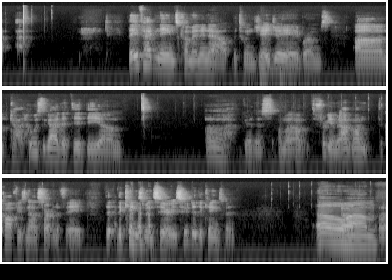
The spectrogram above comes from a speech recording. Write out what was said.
I, I- they've had names come in and out between J.J. Abrams. Um, God, who was the guy that did the? Um, Oh goodness, I'm, I'm forgive me. I'm, I'm the coffee's now starting to fade. The, the Kingsman series. Who did the Kingsman? Oh, Uh, um, uh,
